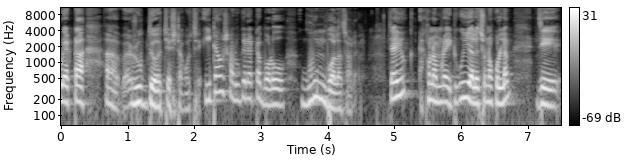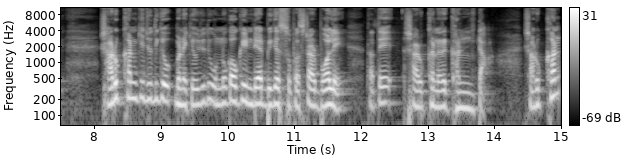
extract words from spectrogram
করে একটা রূপ দেওয়ার চেষ্টা করছে। এটাও শাহরুখের একটা বড় গুণ বলা চলে। যাই হোক, এখন আমরা এটুকুই আলোচনা করলাম যে শাহরুখ খানকে যদি কেউ মানে কেউ যদি অন্য কাউকে ইন্ডিয়ার বিগেস্ট সুপারস্টার বলে, তাতে শাহরুখ খানের ঘণ্টা শাহরুখ খান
